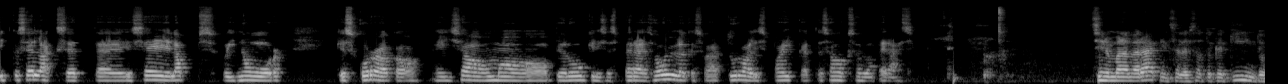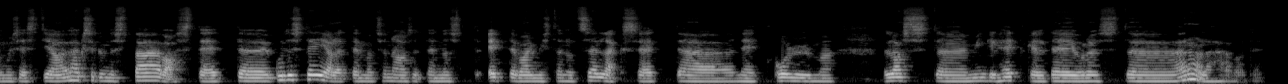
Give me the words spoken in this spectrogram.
ikka selleks, et see laps või noor, kes korraga ei saa oma bioloogilises peres olla, kes vajab turvalist paika, et ta saaks olla peres siin me oleme rääkinud sellest natuke kiindumisest ja üheksakümnest päevast, et äh, kuidas teie olete emotsionaalselt ennast ette valmistanud selleks, et äh, need kolm last äh, mingil hetkel teie juurest ära lähevad, et?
